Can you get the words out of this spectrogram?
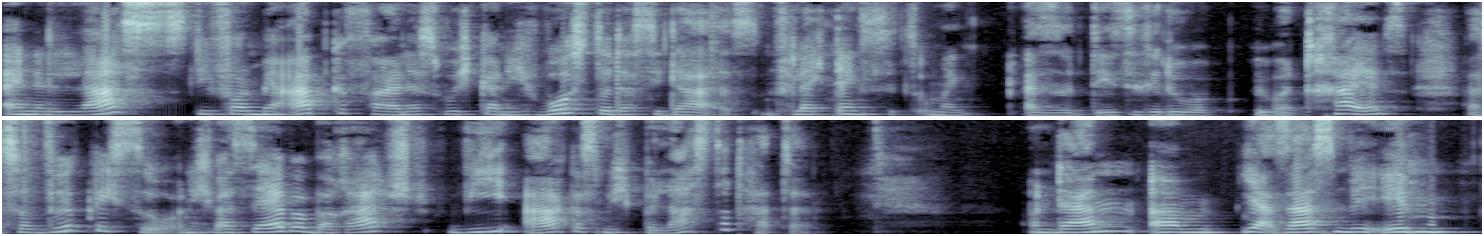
eine Last, die von mir abgefallen ist, wo ich gar nicht wusste, dass sie da ist. Und vielleicht denkst du jetzt, oh mein, also Desiree, du übertreibst. Das war wirklich so. Und ich war selber überrascht, wie arg es mich belastet hatte. Und dann, ähm, ja, saßen wir eben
